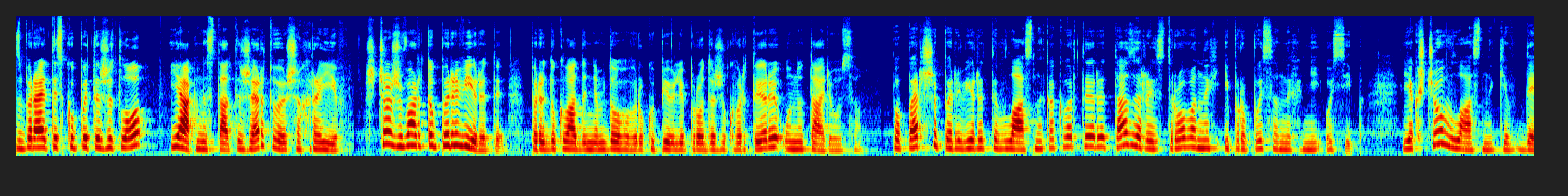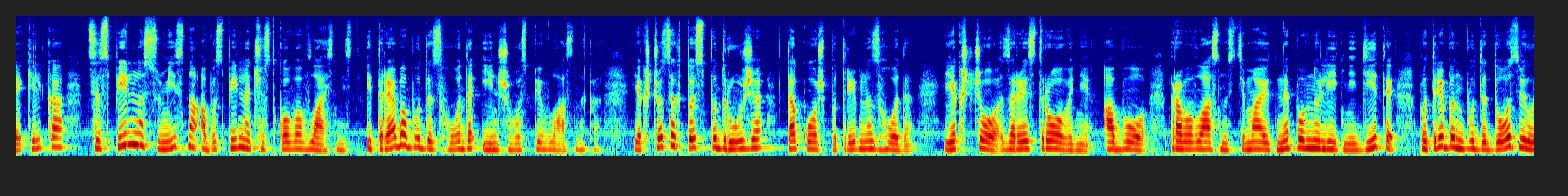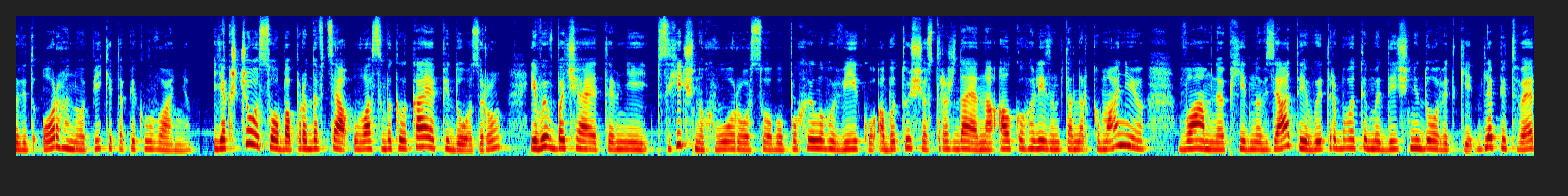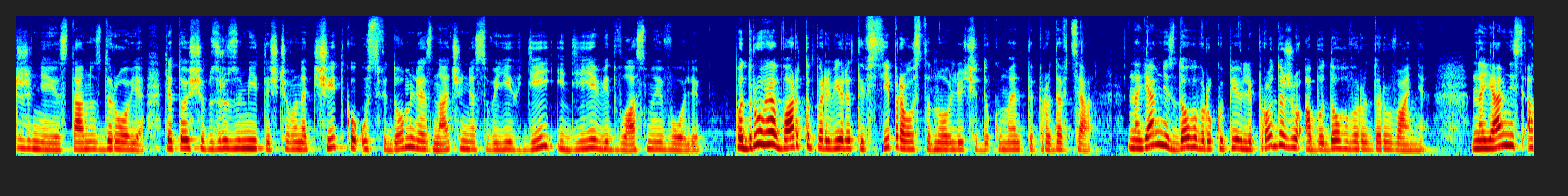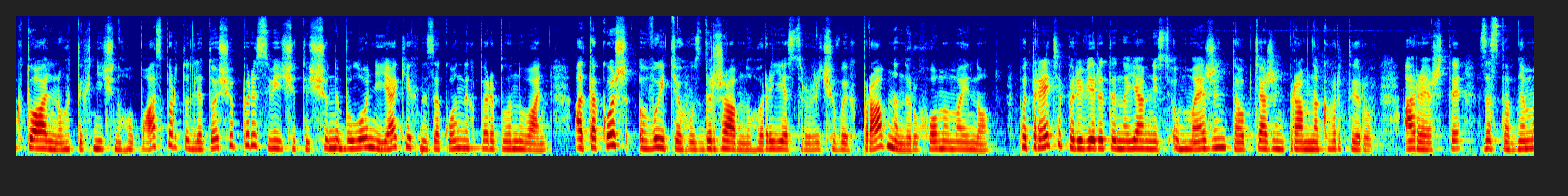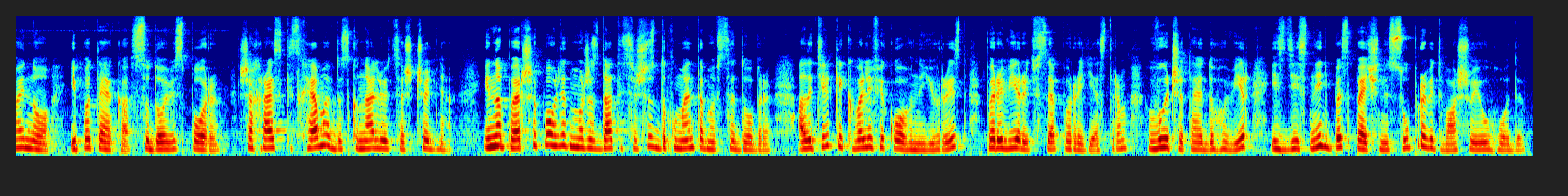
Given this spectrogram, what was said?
Збираєтесь купити житло? Як не стати жертвою шахраїв? Що ж варто перевірити перед укладенням договору купівлі-продажу квартири у нотаріуса? По-перше, перевірити власника квартири та зареєстрованих і прописаних в ній осіб. Якщо власників декілька, це спільна сумісна або спільна часткова власність, і треба буде згода іншого співвласника. Якщо це хтось подружжя, також потрібна згода. Якщо зареєстровані або право власності мають неповнолітні діти, потрібен буде дозвіл від органу опіки та піклування. Якщо особа продавця у вас викликає підозру, і ви вбачаєте в ній психічно хвору особу, похилого віку або ту, що страждає на алкоголізм та наркоманію, вам необхідно взяти і витребувати медичні довідки для підтвердження її стану здоров'я, для того, щоб зрозуміти, що вона чітко усвідомлює значення своїх дій і діє від власної волі. По-друге, варто перевірити всі правостановлюючі документи продавця. Наявність договору купівлі-продажу або договору дарування, наявність актуального технічного паспорту для того, щоб пересвідчити, що не було ніяких незаконних перепланувань, а також витягу з державного реєстру речових прав на нерухоме майно. По-третє, перевірити наявність обмежень та обтяжень прав на квартиру, арешти, заставне майно, іпотека, судові спори. Шахрайські схеми вдосконалюються щодня. І на перший погляд може здатися, що з документами все добре, але тільки кваліфікований юрист перевірить все по реєстрам, вичитає договір і здійснить безпечний супровід вашої угоди.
